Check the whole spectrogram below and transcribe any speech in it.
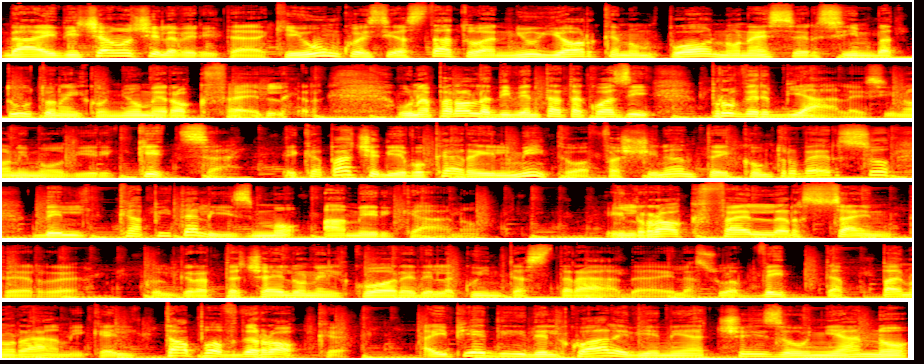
Dai, diciamoci la verità, chiunque sia stato a New York non può non essersi imbattuto nel cognome Rockefeller, una parola diventata quasi proverbiale, sinonimo di ricchezza e capace di evocare il mito affascinante e controverso del capitalismo americano. Il Rockefeller Center, col grattacielo nel cuore della quinta strada e la sua vetta panoramica, il Top of the Rock, ai piedi del quale viene acceso ogni anno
